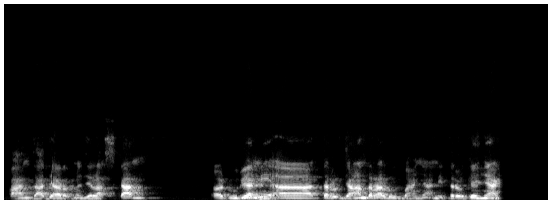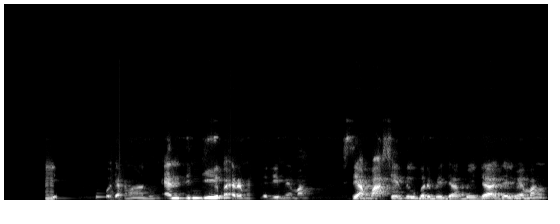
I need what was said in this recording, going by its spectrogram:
Panca Jarot menjelaskan uh, durian ini uh, ter, jangan terlalu banyak nitrogennya yang mengandung N tinggi Pak Herman. Jadi memang setiap pasien itu berbeda-beda. Jadi memang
